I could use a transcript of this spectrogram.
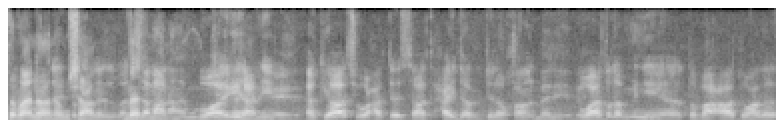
طبعنا لهم إن شاء الله. وايد. يعني إيه. أكياس وحتى أستاذ حيدر جلوخان. وايد طلب مني طباعات وهذا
